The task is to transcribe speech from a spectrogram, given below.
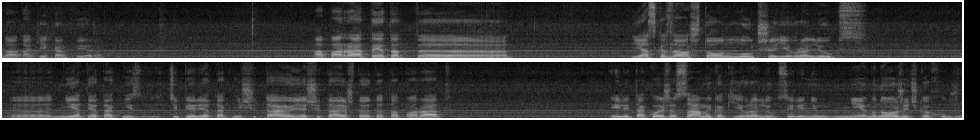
на таких амперах. Аппарат этот, э, я сказал, что он лучше Евролюкс. Э, нет, я так не, теперь я так не считаю. Я считаю, что этот аппарат или такой же самый, как Евролюкс, или нем, немножечко хуже.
